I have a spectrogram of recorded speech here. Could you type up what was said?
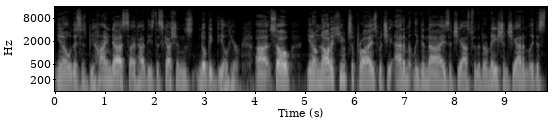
you know, this is behind us. I've had these discussions. No big deal here. Uh, so, you know, not a huge surprise, but she adamantly denies that she asked for the donation. She adamantly dis-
